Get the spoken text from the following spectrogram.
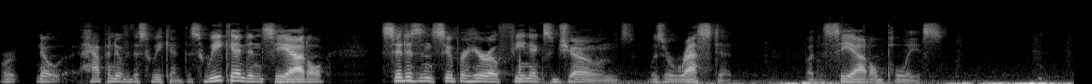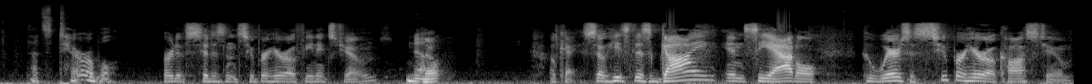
or no, happened over this weekend. This weekend in Seattle, citizen superhero Phoenix Jones was arrested by the Seattle police. That's terrible. Heard of citizen superhero Phoenix Jones? No. Nope. Okay, so he's this guy in Seattle who wears a superhero costume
